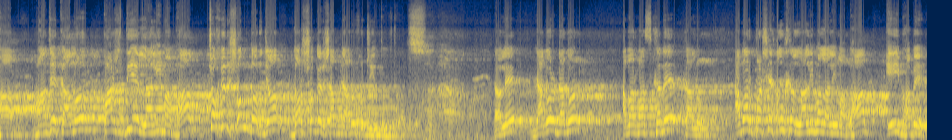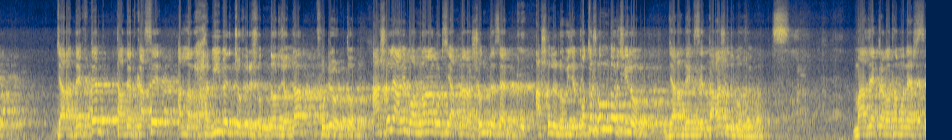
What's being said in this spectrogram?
ভাব, মাঝে কালো, পাশ দিয়ে লালিমা ভাব, চোখের সৌন্দর্য দর্শকের সামনে আরও ফুটিয়ে তুলতে তাহলে ডাগর ডাগর, আবার মাঝখানে কালো, আবার পাশে হালকা লালিমা লালিমা ভাব, এইভাবে যারা দেখতেন, তাদের কাছে আল্লাহর হাবিবের চোখের সৌন্দর্যতা ফুটে উঠত। আসলে আমি বর্ণনা করছি, আপনারা শুনতেছেন, আসলে নবী যে কত সুন্দর ছিল যারা দেখছে, তারা শুধু বলতে পারে। মাঝে একটা কথা মনে আসছে,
